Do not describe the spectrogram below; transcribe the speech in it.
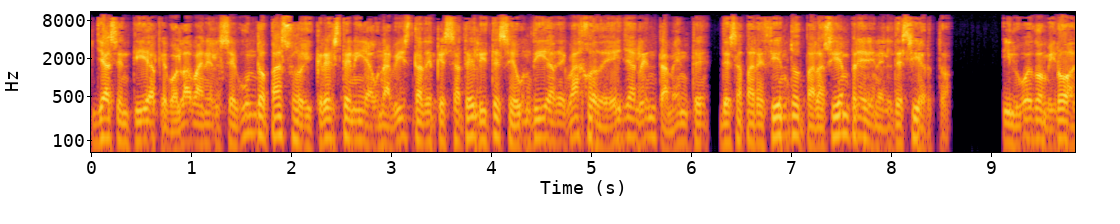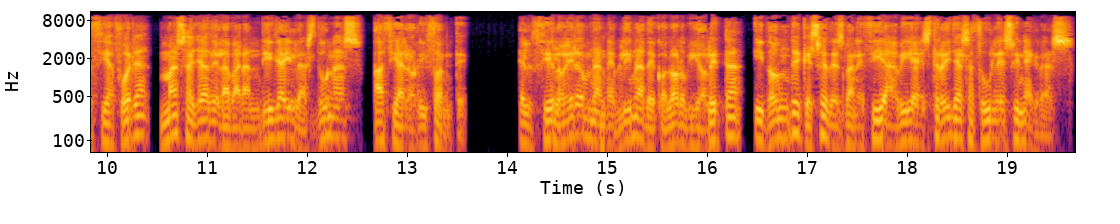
Ya sentía que volaba en el segundo paso y Cres tenía una vista de que satélite se hundía debajo de ella lentamente, desapareciendo para siempre en el desierto. Y luego miró hacia afuera, más allá de la barandilla y las dunas, hacia el horizonte. El cielo era una neblina de color violeta, y donde que se desvanecía había estrellas azules y negras.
